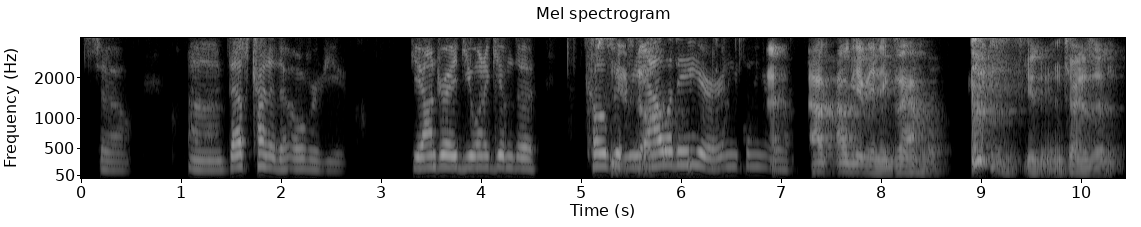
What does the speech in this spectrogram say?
So um, that's kind of the overview. D'Andra, do you want to give them the COVID reality or anything? Or? I'll, I'll give you an example, excuse me, in terms of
